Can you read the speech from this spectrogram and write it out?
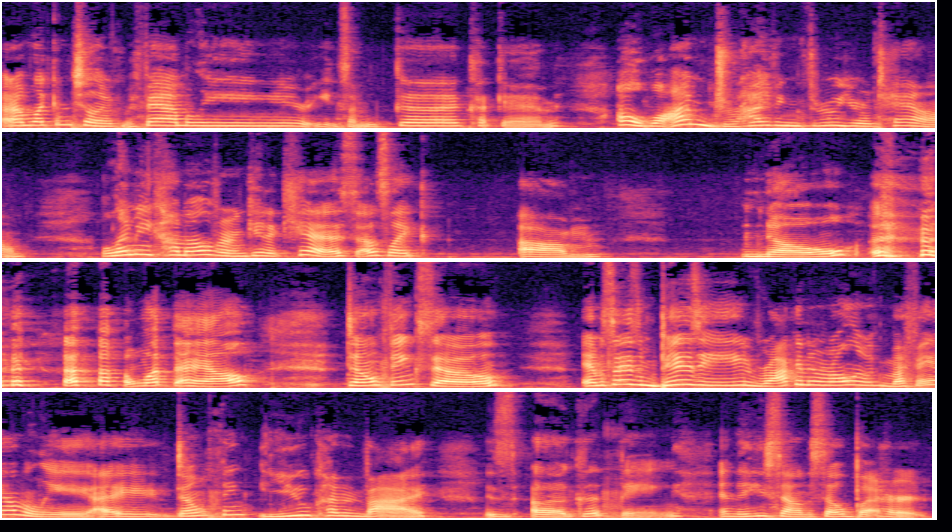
And I'm like, I'm chilling with my family, eating something good, cooking. Oh, well, I'm driving through your town. Let me come over and get a kiss. I was like, um, no. what the hell? Don't think so. And besides, I'm busy rocking and rolling with my family. I don't think you coming by is a good thing. And then he sounded so butthurt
